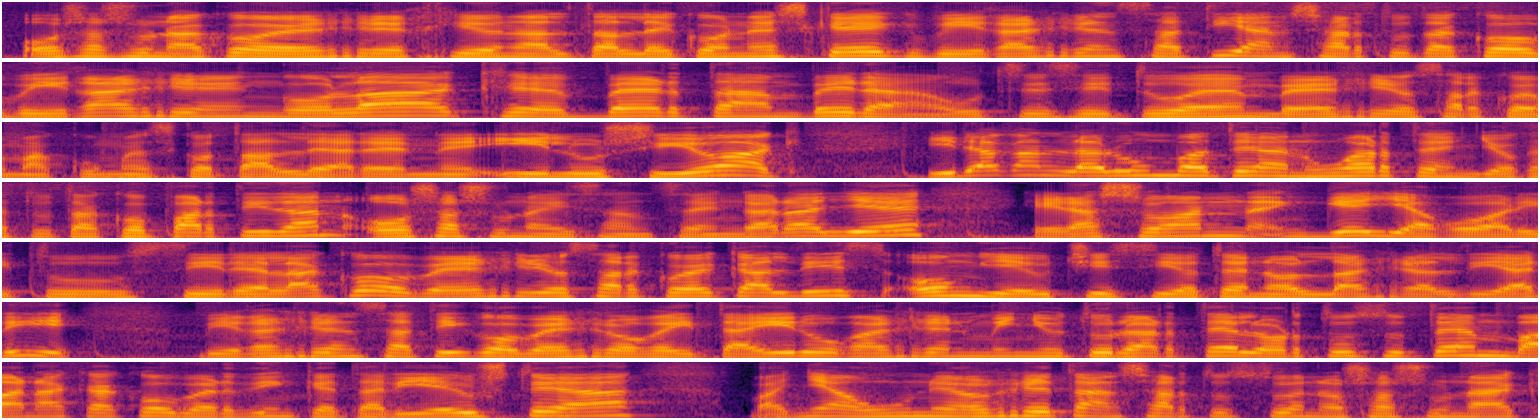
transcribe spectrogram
Osasunako erregional taldeko neskek bigarren zatian sartutako bigarren golak bertan bera utzi zituen berriozarko emakumezko taldearen ilusioak. Iragan larun batean uarten jokatutako partidan osasuna izan zen garaile, erasoan gehiago aritu zirelako berriozarkoek aldiz ongi eutxi zioten oldarrealdiari. Bigarren zatiko berrogeita irugarren minutur arte lortu zuten banakako berdinketari eustea, baina une horretan sartu zuen osasunak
